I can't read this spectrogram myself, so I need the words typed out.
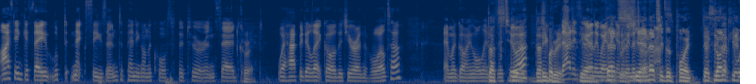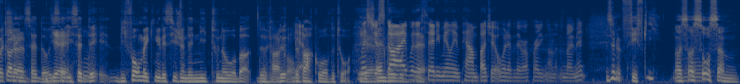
I think if they looked at next season, depending on the course of the tour, and said, Correct. we're happy to let go of the Giro and the Vuelta, and we're going all in That's with the tour. that's what. risk. that is the yeah. only way they're going to win That's, the Tour yeah, that's a good point. That's They've exactly they've what got Shayne said, though. He yeah. said, he said they, before making a decision, they need to know about the, the, parcours. the Yeah. parcours of the tour. Unless you're Sky with yeah. a thirty million pound budget or whatever they're operating on at the moment. Isn't it 50? I mm. saw some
